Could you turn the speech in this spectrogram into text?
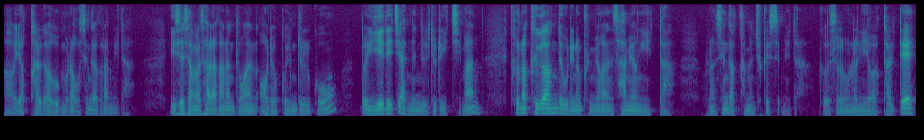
어, 역할과 의무라고 생각을 합니다. 이 세상을 살아가는 동안 어렵고 힘들고 또 이해되지 않는 일들이 있지만 그러나 그 가운데 우리는 분명한 사명이 있다. 그런 생각하면 좋겠습니다. 그것을 오늘 이어갈 때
